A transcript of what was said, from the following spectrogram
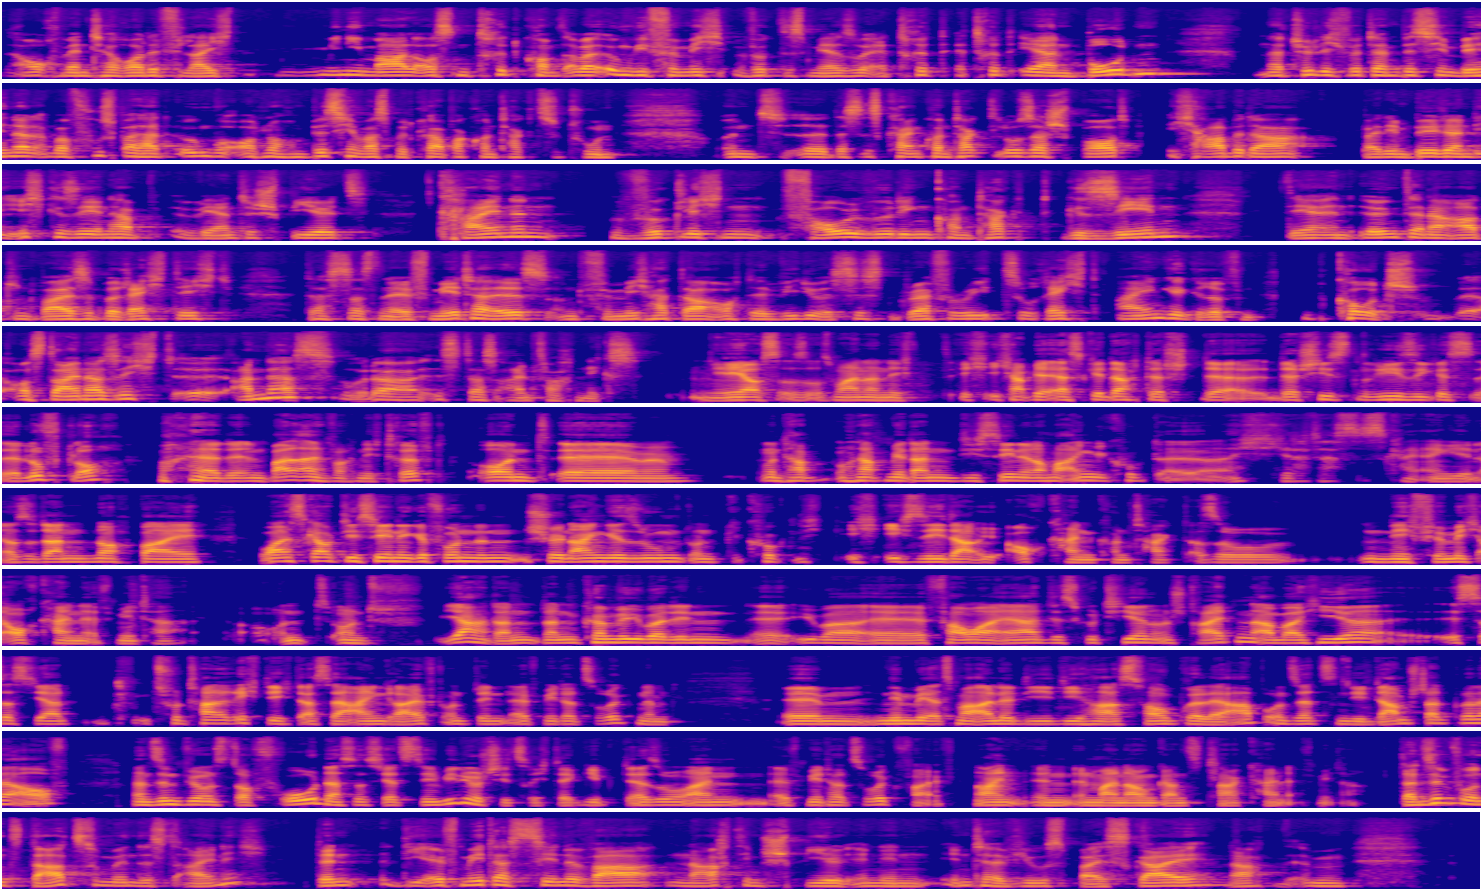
auch wenn Terodde vielleicht minimal aus dem Tritt kommt, aber irgendwie für mich wirkt es mehr so, er tritt, er tritt eher in Boden. Natürlich wird er ein bisschen behindert, aber Fußball hat irgendwo auch noch ein bisschen was mit Körperkontakt zu tun. Und äh, das ist kein kontaktloser Sport. Ich habe da bei den Bildern, die ich gesehen habe während des Spiels, keinen wirklichen faulwürdigen Kontakt gesehen, der in irgendeiner Art und Weise berechtigt, dass das ein Elfmeter ist. Und für mich hat da auch der Video Assistant Referee zu Recht eingegriffen. Coach, aus deiner Sicht äh, anders oder ist das einfach nix? Nee, aus, aus meiner Sicht. Ich, ich habe ja erst gedacht, der, der, der schießt ein riesiges äh, Luftloch, weil er den Ball einfach nicht trifft. Und ähm, und hab, und hab mir dann die Szene nochmal angeguckt. Äh, ich dachte, das ist kein Eingehen. Also dann noch bei Y-Scout die Szene gefunden, schön eingezoomt und geguckt. Ich, ich, ich sehe da auch keinen Kontakt. Also nee, für mich auch keinen Elfmeter. Und, und ja, dann, dann können wir über den äh, über äh, VAR diskutieren und streiten, aber hier ist das ja total richtig, dass er eingreift und den Elfmeter zurücknimmt. Ähm, nehmen wir jetzt mal alle die, die HSV-Brille ab und setzen die Darmstadt-Brille auf dann sind wir uns doch froh, dass es jetzt den Videoschiedsrichter gibt, der so einen Elfmeter zurückpfeift. Nein, in, in meinen Augen ganz klar kein Elfmeter. Dann sind wir uns da zumindest einig. Denn die Elfmeterszene war nach dem Spiel in den Interviews bei Sky nach, ähm,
